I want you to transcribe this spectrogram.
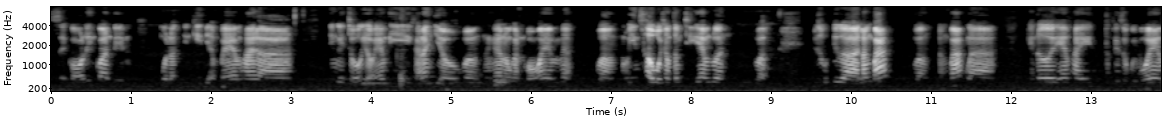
sẽ có liên quan đến một là những kỷ niệm của em hay là những cái chỗ kiểu em đi khá là nhiều. Vâng thành ra nó gắn bó em ấy. vâng nó in sâu vào trong tâm trí em luôn. Vâng ví dụ như là lăng bác. Vâng lăng bác là cái nơi em hay tập thể dục với bố em.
